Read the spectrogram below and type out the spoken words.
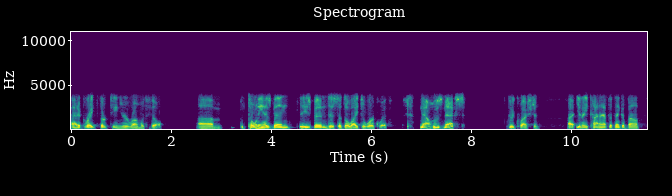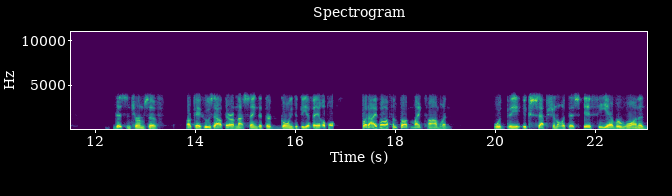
I had a great 13 year run with Phil. Um, Tony has been he's been just a delight to work with. Now, who's next? Good question. Uh, you know, you kind of have to think about this in terms of okay, who's out there. I'm not saying that they're going to be available, but I've often thought Mike Tomlin would be exceptional at this if he ever wanted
